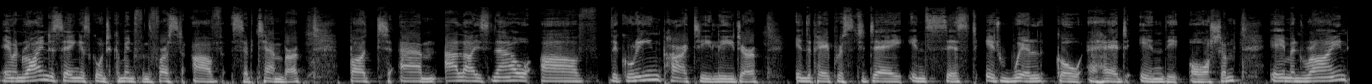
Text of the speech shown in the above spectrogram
Eamon Ryan is saying it's going to come in from the 1st of September. But um, allies now of the Green Party leader in the papers today insist it will go ahead in the autumn. Eamon Ryan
